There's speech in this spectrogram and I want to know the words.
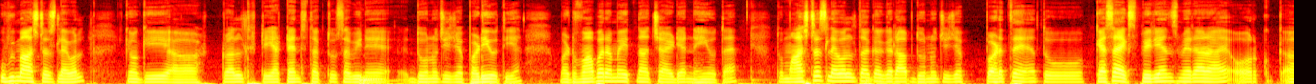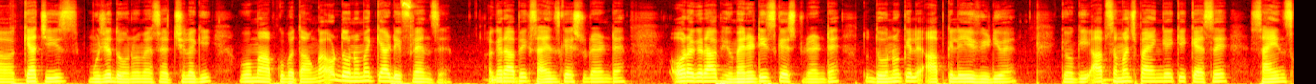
वो भी मास्टर्स लेवल क्योंकि ट्वेल्थ या टेंथ तक तो सभी ने दोनों चीज़ें पढ़ी होती है बट वहाँ पर हमें इतना अच्छा आइडिया नहीं होता है। तो मास्टर्स लेवल तक अगर आप दोनों चीज़ें पढ़ते हैं तो कैसा एक्सपीरियंस मेरा रहा है और आ, क्या चीज़ मुझे दोनों में से अच्छी लगी वो मैं आपको बताऊँगा और दोनों में क्या डिफरेंस है। अगर आप एक साइंस के स्टूडेंट हैं और अगर आप ह्यूमैनिटीज़ के स्टूडेंट हैं तो दोनों के लिए आपके लिए ये वीडियो है क्योंकि आप समझ पाएँगे कि कैसे साइंस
